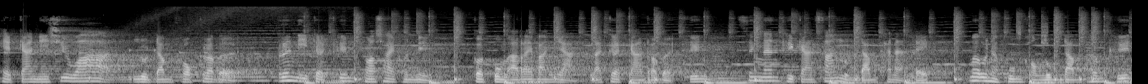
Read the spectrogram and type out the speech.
เหตุการณ์นี้ชื่อว่าหลุดดำครกระเบิด เรื่องนี้เกิดขึ้นเพราะชายคนหนึ่ง กดปุ่มอะไรบางอย่างและเกิดการระเบิดขึ้น ซึ่งนั่นคือการสร้างหลุมดำขนาดเล็ก เมื่ออุณหภูมิของหลุมดำเพิ่มขึ้น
